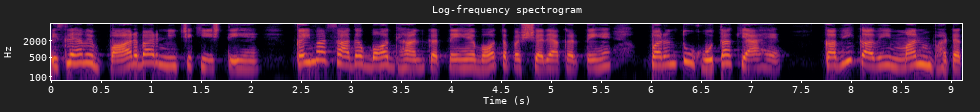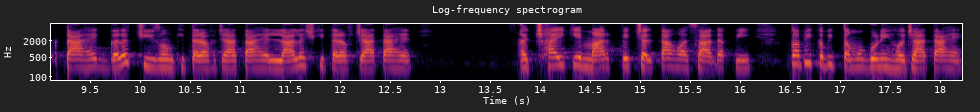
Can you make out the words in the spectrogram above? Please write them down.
इसलिए हमें बार बार नीचे खींचती है। कई बार साधक बहुत ध्यान करते हैं, बहुत तपश्चर्या करते हैं, परंतु होता क्या है? कभी कभी मन भटकता है, गलत चीज़ों की तरफ़ जाता है, लालच की तरफ़ जाता है। अच्छाई के मार्ग पे चलता हुआ साधक भी कभी कभी तमोगुणी हो जाता है।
